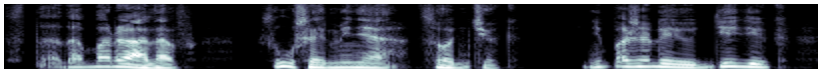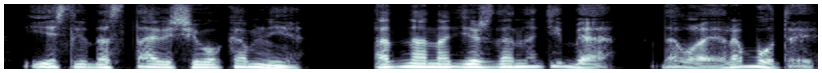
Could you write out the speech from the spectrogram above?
Стадо баранов! Слушай меня, Цончик. Не пожалею денег, если доставишь его ко мне. Одна надежда на тебя. Давай, работай.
